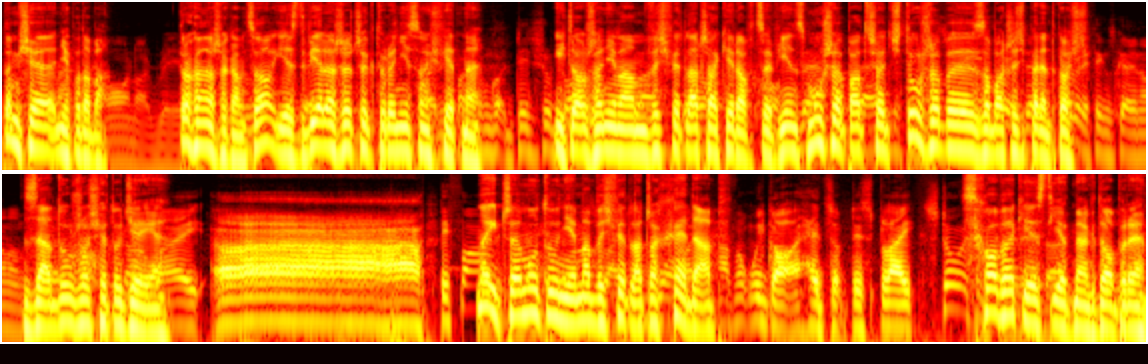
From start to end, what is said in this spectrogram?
To mi się nie podoba. Trochę narzekam, co? Jest wiele rzeczy, które nie są świetne. I to, że nie mam wyświetlacza kierowcy, więc muszę patrzeć tu, żeby zobaczyć prędkość. Za dużo się tu dzieje. No i czemu tu nie ma wyświetlacza head-up? Schowek jest jednak dobry.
